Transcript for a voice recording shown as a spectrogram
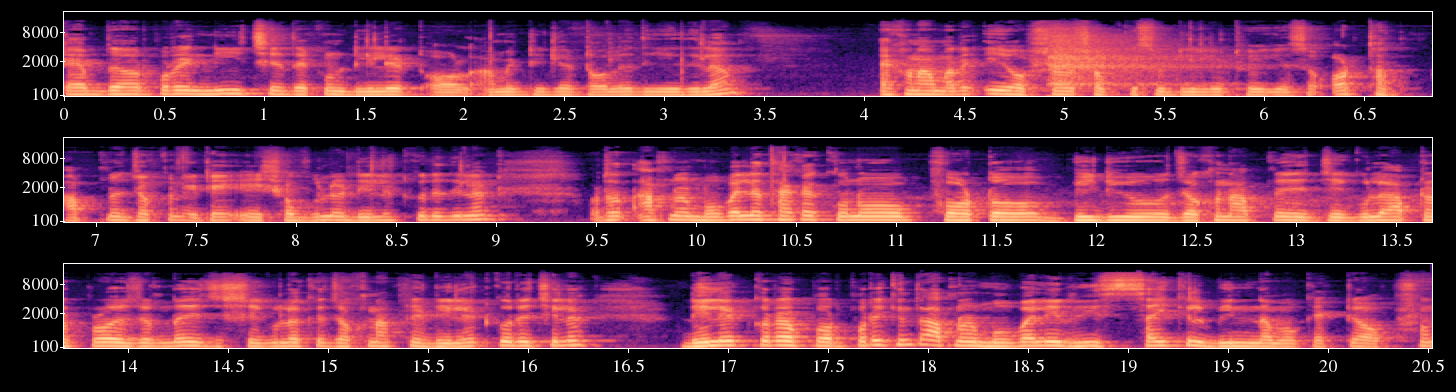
ট্যাব দেওয়ার পরে নিচে দেখুন ডিলেট অল আমি ডিলেট অলে দিয়ে দিলাম। এখন আমার এই অপশানে সব কিছু ডিলিট হয়ে গেছে। অর্থাৎ আপনি যখন এটা, এই সবগুলো ডিলিট করে দিলেন, অর্থাৎ আপনার মোবাইলে থাকা কোনো ফটো ভিডিও যখন আপনি যেগুলো আপনার প্রয়োজন নেই, সেগুলোকে যখন আপনি ডিলিট করেছিলেন ডিলিট করার পরপরই কিন্তু আপনার মোবাইলে রিসাইকেল বিন নামক একটি অপশন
